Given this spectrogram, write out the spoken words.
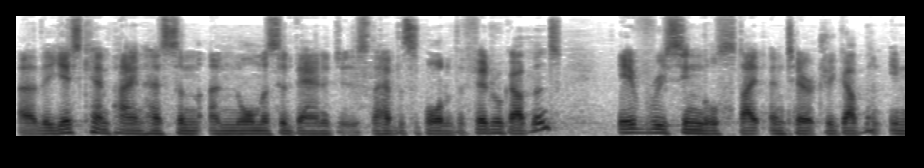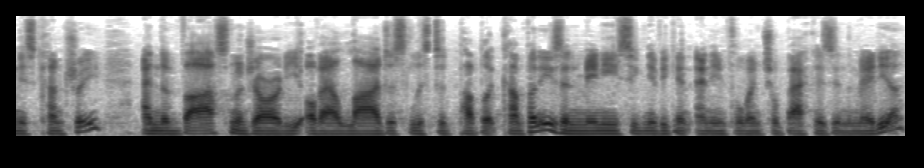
Uh, the Yes campaign has some enormous advantages. They have the support of the federal government, every single state and territory government in this country, and the vast majority of our largest listed public companies and many significant and influential backers in the media.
